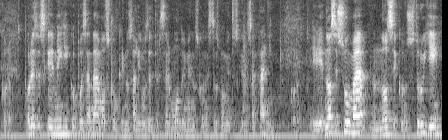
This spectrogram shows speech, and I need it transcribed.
Correcto. Por eso es que en México pues andamos con que no salimos del tercer mundo y menos con estos momentos que nos atañen. Correcto. Eh, no se suma, no se construye,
